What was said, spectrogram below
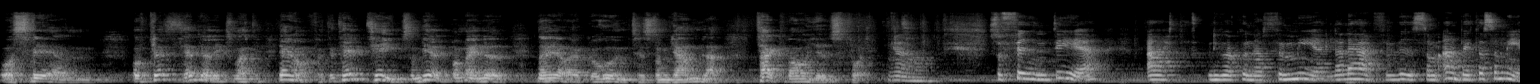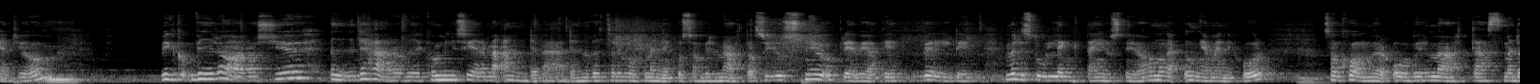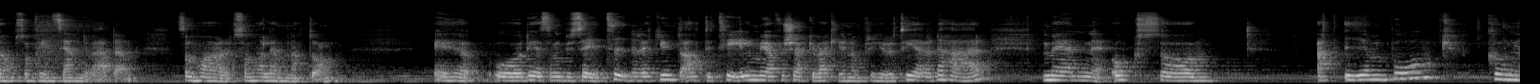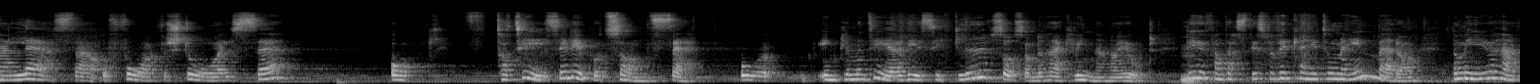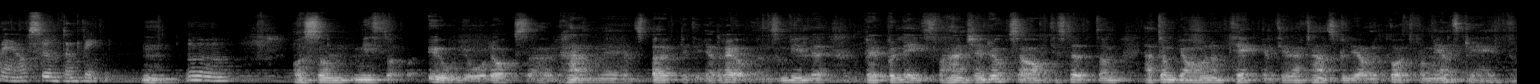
och Sven. Och plötsligt kände jag liksom att jag har fått ett helt team som hjälper mig nu när jag åker runt hos de gamla. Tack vare ljusfolk. Ja. Så fint det är att du har kunnat förmedla det här för vi som arbetar som medium. Vi, vi rör oss ju i det här och vi kommunicerar med andevärlden och vi tar emot människor som vill mötas. Och just nu upplever jag att det är ett väldigt, en väldigt stor längtan just nu. Jag har många unga människor som kommer och vill mötas med de som finns i andevärlden. Som har, som har lämnat dem. Eh, och det är som du säger, tiden räcker ju inte alltid till men jag försöker verkligen att prioritera det här. Men också att i en bok kunna läsa och få en förståelse och ta till sig det på ett sånt sätt och implementera det i sitt liv så som den här kvinnan har gjort. Det är ju fantastiskt för vi kan ju tona in med dem. De är ju här med oss runt omkring. Och som Mr O gjorde också. Han eh, spöket i garderoben som ville bli polis. För han kände också av till slut om att de gav honom tecken till att han skulle göra något gott för mänskligheten.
